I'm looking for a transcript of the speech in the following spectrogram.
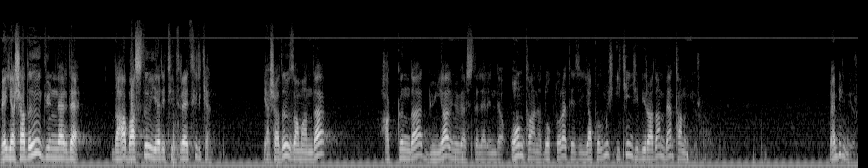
Ve yaşadığı günlerde daha bastığı yeri titretirken yaşadığı zamanda hakkında dünya üniversitelerinde 10 tane doktora tezi yapılmış ikinci bir adam ben tanımıyorum. Ben bilmiyorum.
